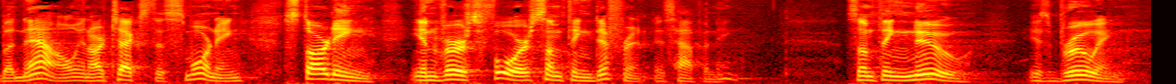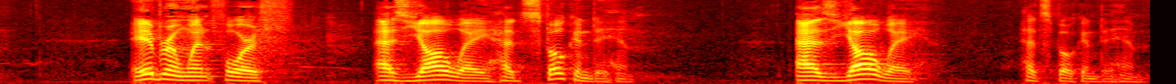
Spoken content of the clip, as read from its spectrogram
But now, in our text this morning, starting in verse 4, something different is happening. Something new is brewing. Abram went forth as Yahweh had spoken to him. As Yahweh had spoken to him.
